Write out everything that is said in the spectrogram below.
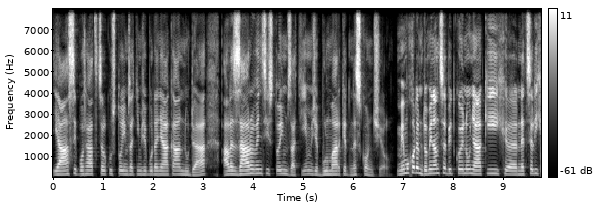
já si pořád celku stojím za tím, že bude nějaká nuda, ale zároveň si stojím za tím, že bull market neskončil. Mimochodem dominance Bitcoinu nějakých eh, necelých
